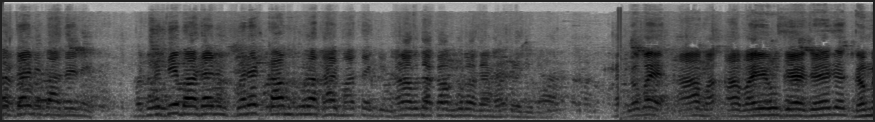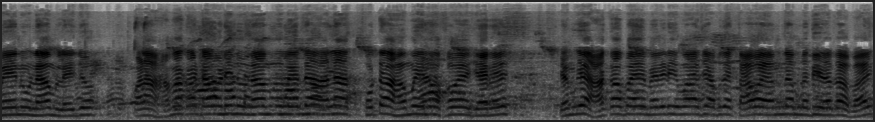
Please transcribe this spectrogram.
બધાની બાધાની બધી બાધાની દરેક કામ પૂરા થાય માતાજીના. ઘણા બધા કામ પૂરા થાય માતાજીના. જો ભાઈ આ આ ભાઈ એવું કહે છે કે ગમે એનું નામ લેજો પણ આ હામા કાંઠાવાડીનું નામ ન લેતા ખોટા હમે ન ખવાય ક્યારે કેમ કે હાકાભાઈ મેલડીમાં છે આપણે તાવા એમ નામ નથી થતા ભાઈ.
